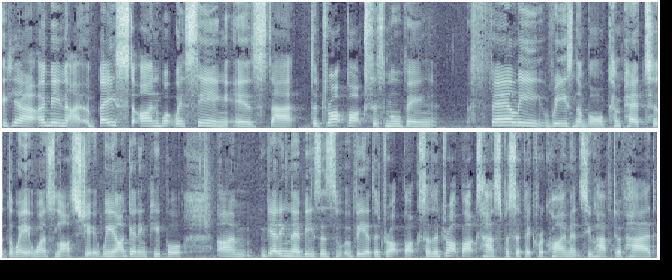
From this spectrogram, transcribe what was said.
Yeah, I mean, uh, based on what we're seeing, is that the Dropbox is moving fairly reasonable compared to the way it was last year. We are getting people um, getting their visas via the Dropbox. So the Dropbox has specific requirements. You have to have had.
